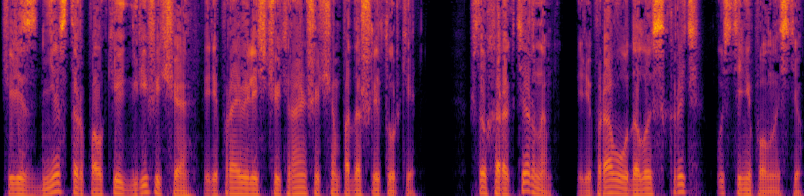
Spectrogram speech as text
Через Днестр полки Грифича переправились чуть раньше, чем подошли турки. Что характерно, переправу удалось скрыть, пусть и не полностью.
